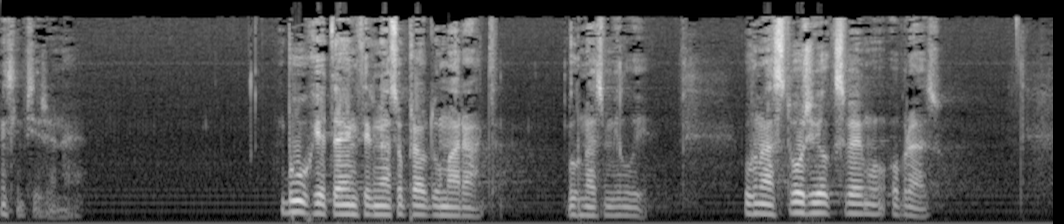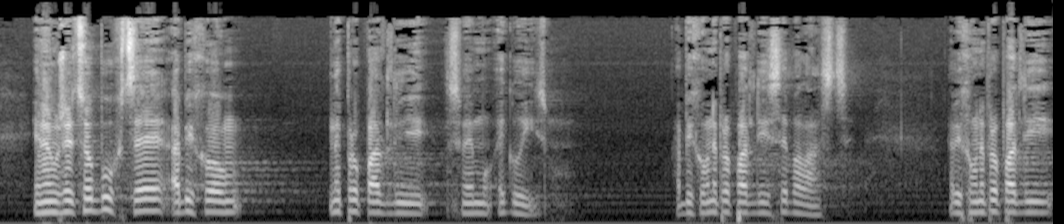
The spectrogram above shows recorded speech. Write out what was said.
Myslím si, že ne. Bůh je ten, který nás opravdu má rád. Bůh nás miluje. Bůh nás stvořil k svému obrazu. Jenomže co Bůh chce, abychom nepropadli svému egoizmu. Abychom nepropadli sebalásce. Abychom nepropadli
